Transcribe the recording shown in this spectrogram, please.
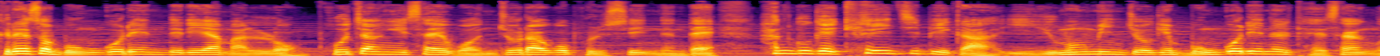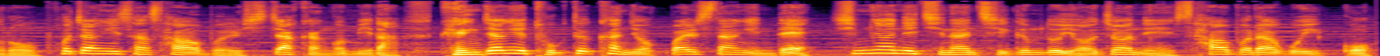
그래서 몽골인들이야말로 포장이사의 원조라고 볼 수 있는데 한국의 KGB가 이 유목민족인 몽골인을 대상으로 포장이사 사업을 시작한 겁니다. 굉장히 독특한 역발상인데 10년이 지난 지금도 여전히 사업을 하고 있고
